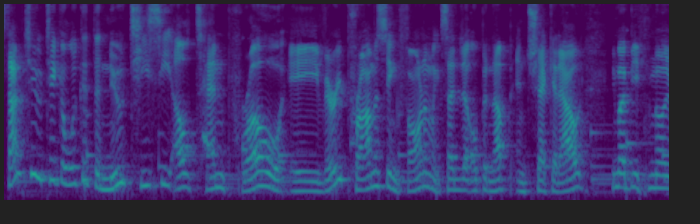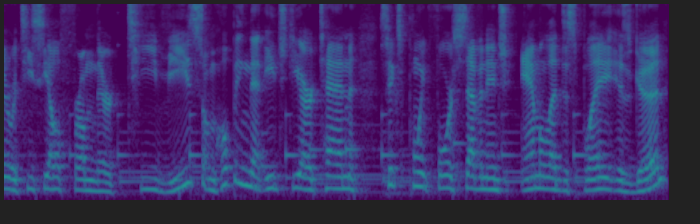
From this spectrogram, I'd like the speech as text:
It's time to take a look at the new TCL 10 Pro, a very promising phone. I'm excited to open up and check it out. You might be familiar with TCL from their TVs, so I'm hoping that HDR10 6.47 inch AMOLED display is good.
